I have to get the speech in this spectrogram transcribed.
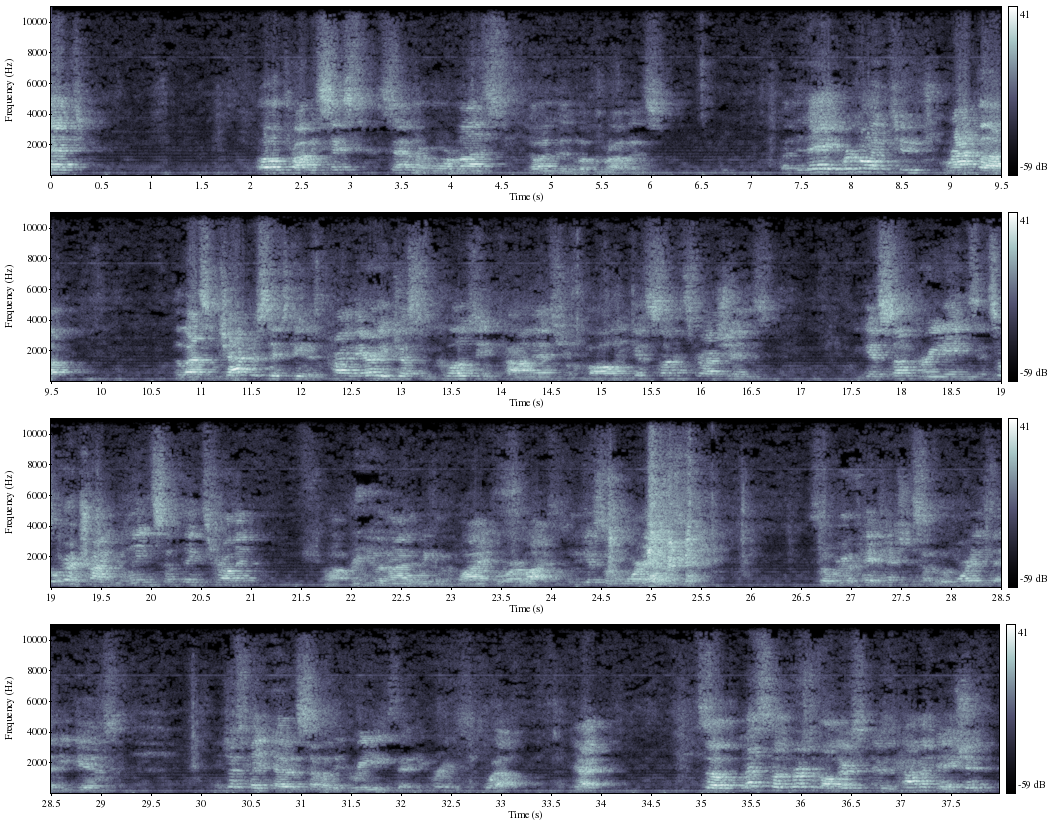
Spent, oh, probably six, seven or more months going through the book of Romans. But today we're going to wrap up the lesson. Chapter 16 is primarily just some closing comments from Paul. He gives some instructions, he gives some greetings, and so we're going to try and glean some things from it uh, for you and I that we can apply to our lives. He gives some warnings. So we're going to pay attention to some of the warnings that he gives and just make note of some of the greetings that he brings as well. Okay? So let's look, first of all, there's, there's a commendation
